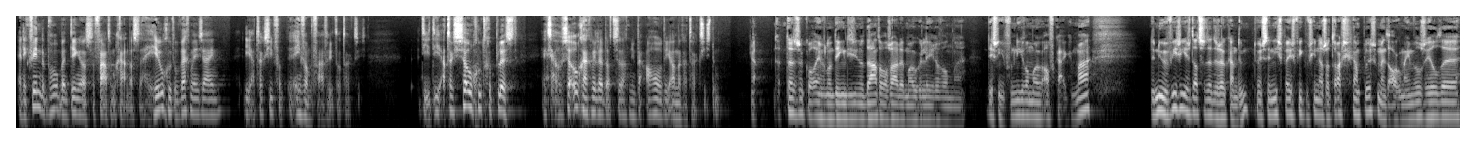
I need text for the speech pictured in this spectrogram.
En ik vind bijvoorbeeld dingen als de Fatum gaan, dat ze daar heel goed op weg mee zijn. Die attractie van een van mijn favoriete attracties. Die, die attractie zo goed geplust. Ik zou zo graag willen dat ze dat nu bij al die andere attracties doen. Ja, dat, dat is ook wel een van de dingen die ze inderdaad wel zouden mogen leren van uh, Disney. Of in ieder geval mogen afkijken. Maar de nieuwe visie is dat ze dat dus ook gaan doen. Tenminste, niet specifiek misschien als attracties gaan plussen. Maar in het algemeen wil ze heel de,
